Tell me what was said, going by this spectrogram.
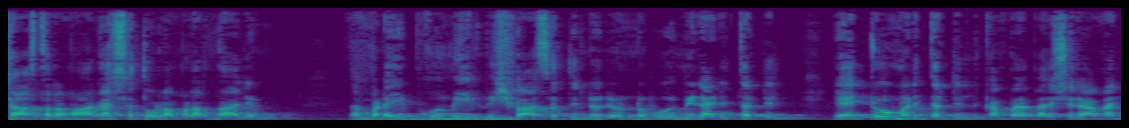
ശാസ്ത്രം ആകാശത്തോളം വളർന്നാലും നമ്മുടെ ഈ ഭൂമിയിൽ വിശ്വാസത്തിന്റെ ഒരു ഒന്ന് ഭൂമിയുടെ അടിത്തട്ടിൽ ഏറ്റവും അടിത്തട്ടിൽ കമ്പ പരശുരാമൻ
